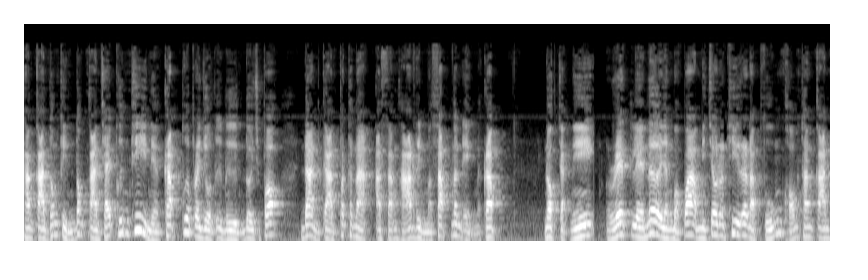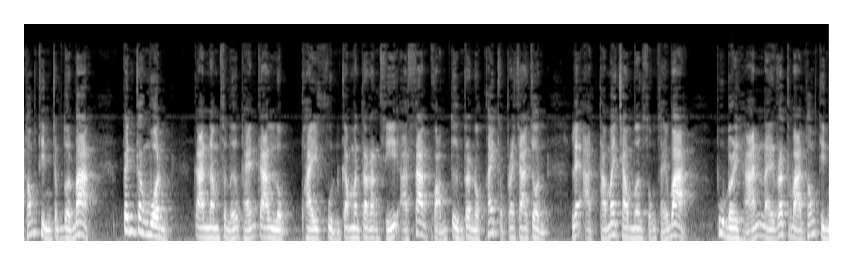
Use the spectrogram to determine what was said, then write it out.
ทางการท้องถิ่นต้องการใช้พื้นที่เนี่ยครับเพื่อประโยชน์อื่นๆ โดยเฉพาะด้านการพัฒนาอสังหาริมทรัพย์นั่นเองนะครับ นอกจากนี้เรดเลเนอร์ยังบอกว่ามีเจ้าหน้าที่ระดับสูงของทางการท้องถิ่นจำนวนมาก เป็นกังวลการนำเสนอแผนการหลบภัยฝุ่นกัมมันตรังสีอาจสร้างความตื่นตระหนกให้กับประชาชน และอาจทำให้ชาวเมืองสงสัยว่า ผู้บริหารในรัฐบาลท้องถิ่น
